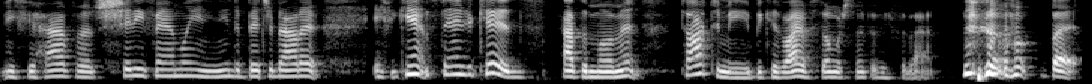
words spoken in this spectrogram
if you have a shitty family and you need to bitch about it, if you can't stand your kids at the moment, talk to me because I have so much sympathy for that. but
